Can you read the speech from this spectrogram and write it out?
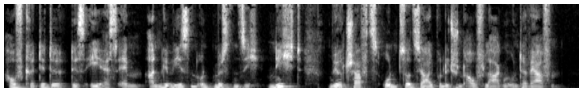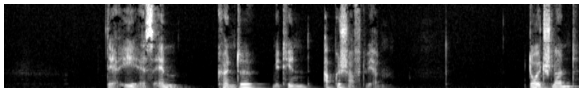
auf Kredite des ESM angewiesen und müssten sich nicht wirtschafts- und sozialpolitischen Auflagen unterwerfen. Der ESM könnte mithin abgeschafft werden. Deutschland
